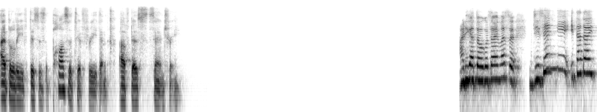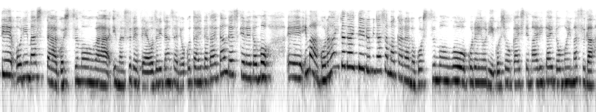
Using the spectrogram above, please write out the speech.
I believe this is a positive freedom of this century. ありがとうございます。事前にいただいておりましたご質問は今すべて踊りダンサーにお答えいただいたんですけれども、えー、今ご覧いただいている皆様からのご質問をこれよりご紹介してまいりたいと思いますが、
